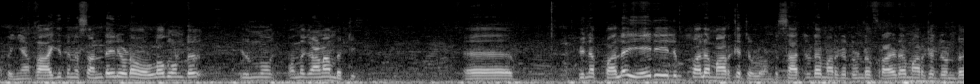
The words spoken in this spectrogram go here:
അപ്പം ഞാൻ ഭാഗ്യത്തിന് സൺഡേയിൽ ഇവിടെ ഉള്ളതുകൊണ്ട് ഇതൊന്ന് ഒന്ന് കാണാൻ പറ്റി. പിന്നെ പല ഏരിയയിലും പല മാർക്കറ്റുകളുണ്ട് സാറ്റർഡേ മാർക്കറ്റുണ്ട് ഫ്രൈഡേ മാർക്കറ്റുണ്ട്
